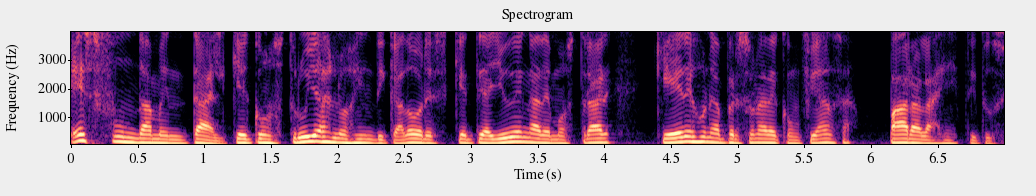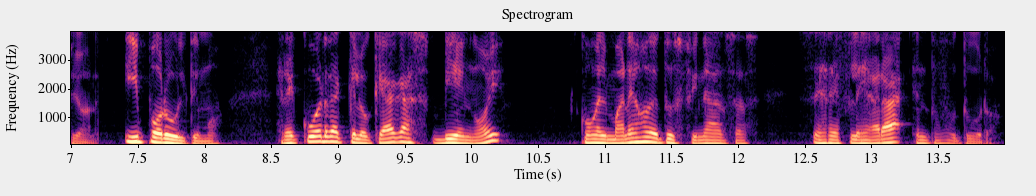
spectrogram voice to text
es fundamental que construyas los indicadores que te ayuden a demostrar que eres una persona de confianza para las instituciones. Y por último, recuerda que lo que hagas bien hoy, con el manejo de tus finanzas, se reflejará en tu futuro.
